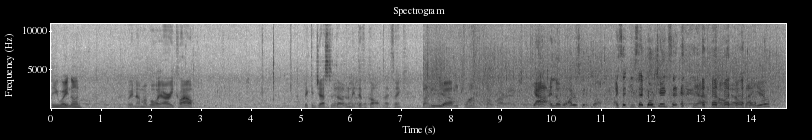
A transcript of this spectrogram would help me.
Who you waiting on? Waiting on my boy Ari Clow. Bit congested though, gonna be difficult, I think. Yeah. Each one so far, actually. Yeah, and the water's good. Well, I said you said don't jinx it. Yeah, no, yeah, was that you?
